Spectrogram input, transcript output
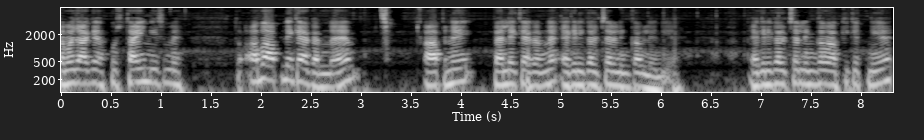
समझ आ गया? कुछ था ही नहीं इसमें। तो अब आपने क्या करना है? आपने पहले क्या करना है? एग्रीकल्चरल इनकम लेनी है। एग्रीकल्चरल इनकम आपकी कितनी है?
